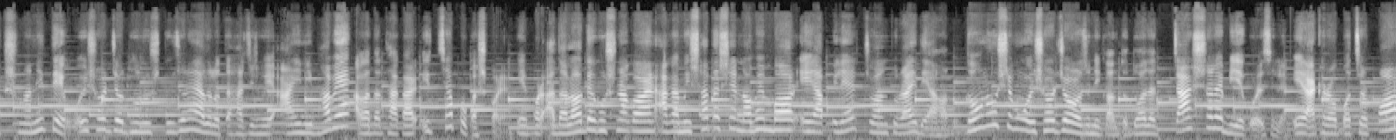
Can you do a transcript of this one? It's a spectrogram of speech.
এক শুনানিতে ঐশ্বর্য ধনুষ দুজনে আদালতে হাজির হয়ে আইনিভাবে আলাদা থাকার ইচ্ছা প্রকাশ করেন। এরপর আদালতে ঘোষণা করেন, আগামী সাতাশে নভেম্বর এই আপিলের চূড়ান্ত রায় দেওয়া হবে। ধনুষ এবং ঐশ্বর্য রজনীকান্ত দু হাজার চার সালে বিয়ে করেছিলেন। এর আঠারো বছর পর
